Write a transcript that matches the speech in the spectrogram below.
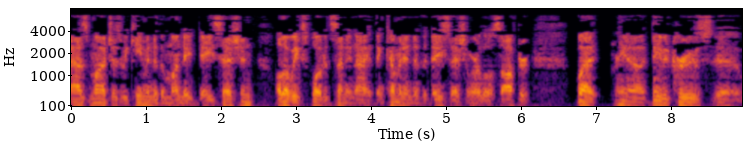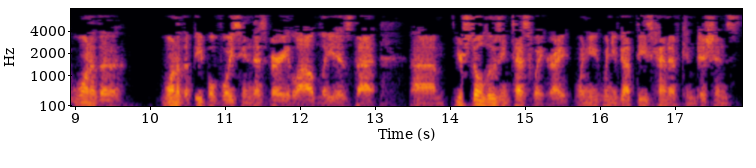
as much as we came into the Monday day session, although we exploded Sunday night. Then coming into the day session, we're a little softer. But, you know, David Cruz, uh, one of the, one of the people voicing this very loudly is that, um, you're still losing test weight, right? When you, when you've got these kind of conditions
